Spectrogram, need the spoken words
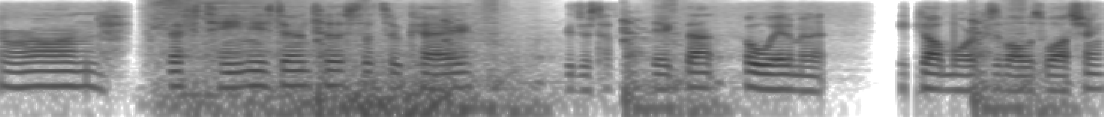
On 15 he's doing to us, that's okay. We just have to take that. Oh wait a minute. He got more because of always watching.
